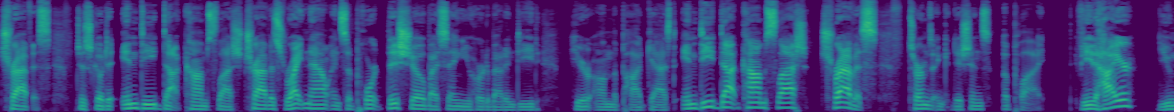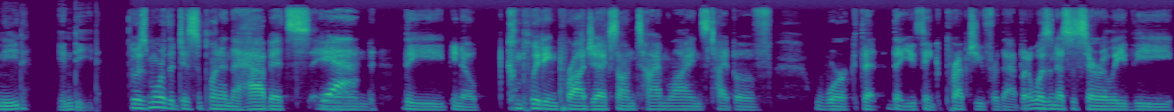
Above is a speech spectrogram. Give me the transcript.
Travis. Just go to indeed.com slash Travis right now and support this show by saying you heard about Indeed here on the podcast. Indeed.com slash Travis. Terms and conditions apply. If you need to hire, you need Indeed. It was more the discipline and the habits and yeah. the, you know, completing projects on timelines type of work that that you think prepped you for that but it wasn't necessarily the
